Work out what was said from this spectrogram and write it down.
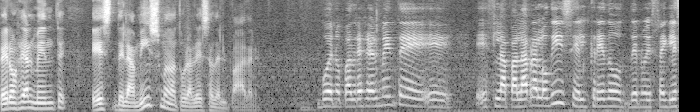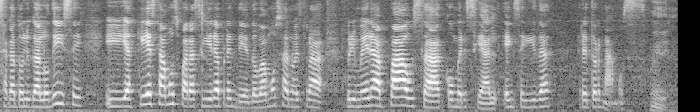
Pero realmente es de la misma naturaleza del Padre. Bueno, Padre, realmente eh, es, la palabra lo dice, el credo de nuestra Iglesia Católica lo dice, y aquí estamos para seguir aprendiendo. Vamos a nuestra primera pausa comercial. Enseguida retornamos. Muy bien.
